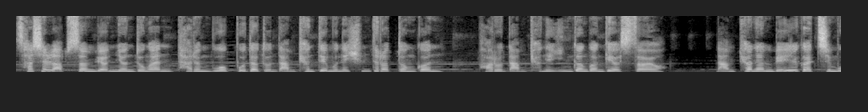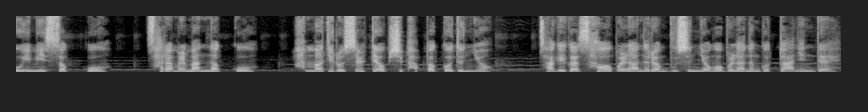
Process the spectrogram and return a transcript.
사실 앞선 몇 년 동안 다른 무엇보다도 남편 때문에 힘들었던 건 바로 남편의 인간관계였어요. 남편은 매일같이 모임이 있었고 사람을 만났고 한마디로 쓸데없이 바빴거든요. 자기가 사업을 하느라 무슨 영업을 하는 것도 아닌데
